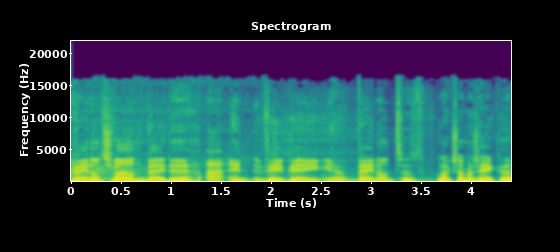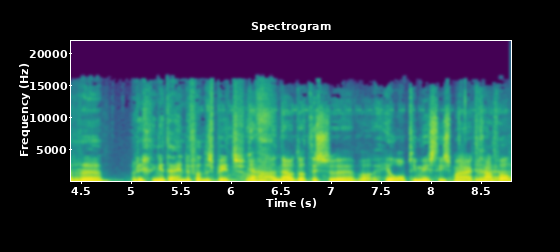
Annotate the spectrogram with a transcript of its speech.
Wijnand Zwaan bij de ANWB. Ja, Wijnand, eh, langzaam maar zeker uh, richting het einde van de spits? Ja, nou dat is uh, wel heel optimistisch. Maar het gaat wel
